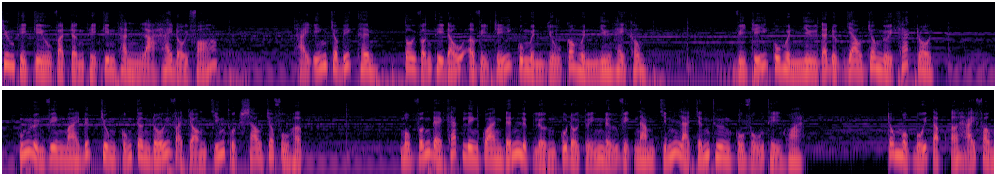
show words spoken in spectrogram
Trương Thị Kiều và Trần Thị Kim Thanh là hai đội phó. Hải Yến cho biết thêm, tôi vẫn thi đấu ở vị trí của mình dù có Huỳnh Như hay không. Vị trí của Huỳnh Như đã được giao cho người khác rồi. Huấn luyện viên Mai Đức Chung cũng cân đối và chọn chiến thuật sao cho phù hợp. Một vấn đề khác liên quan đến lực lượng của đội tuyển nữ Việt Nam chính là chấn thương của Vũ Thị Hoa. Trong một buổi tập ở Hải Phòng,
